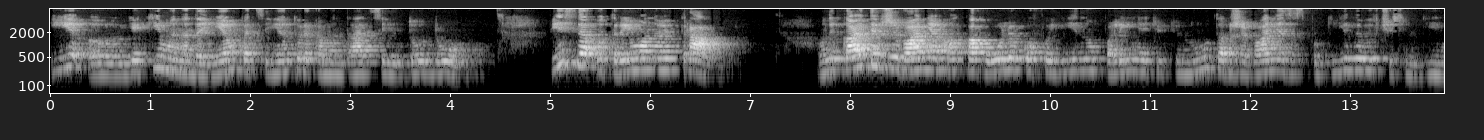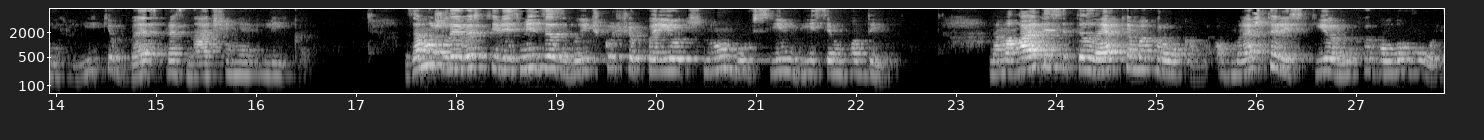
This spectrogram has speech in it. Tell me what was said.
І е, які ми надаємо пацієнту рекомендації додому після отриманої травми. Уникайте вживання алкоголю, кофеїну, паління тютюну та вживання заспокійливих чи снодійних ліків без призначення лікаря. За можливості візьміть за звичку, щоб період сну був 7-8 годин. Намагайтеся йти легкими кроками, обмежте різкі рухи головою.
